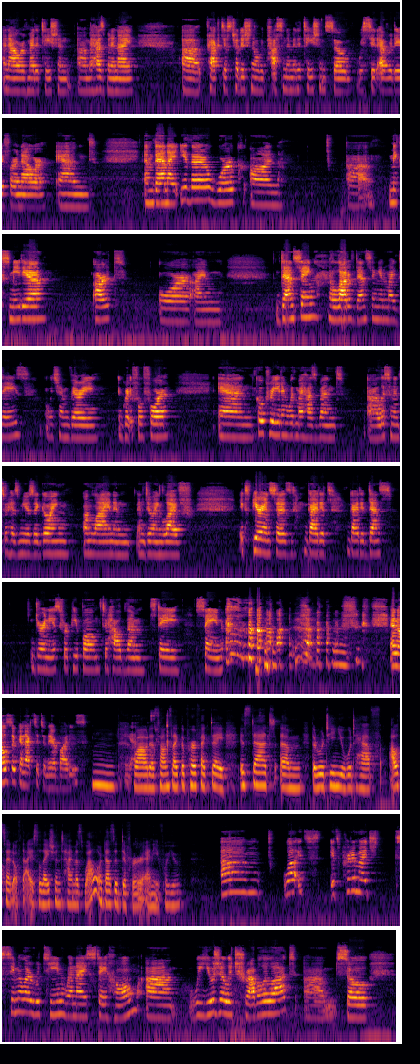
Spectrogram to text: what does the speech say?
an hour of meditation. Uh, my husband and I uh, practice traditional vipassana meditation, so we sit every day for an hour and and then I either work on uh, mixed media art or I'm dancing, a lot of dancing in my days, which I'm very grateful for, and co creating with my husband, uh, listening to his music, going online and, and doing live experiences, guided guided dance journeys for people to help them stay sane and also connected to their bodies. Mm. Yeah. Wow, that sounds like the perfect day. Is that um, the routine you would have outside of the isolation time as well, or does it differ any for you? Um, well, it's it's pretty much similar routine when I stay home. Um, we usually travel a lot. Um, so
